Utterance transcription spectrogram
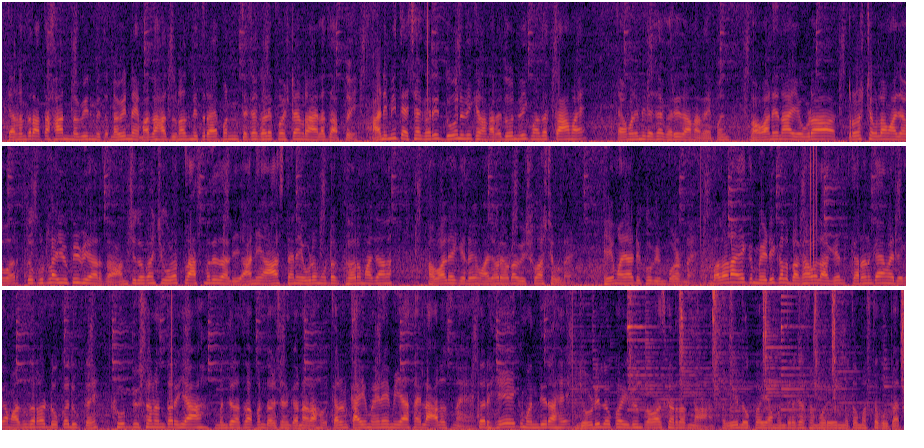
त्यानंतर आता हा नवीन मित्र नवीन नाही माझा हा जुनाच मित्र आहे पण त्याच्याकडे फर्स्ट टाइम राहायला जातोय. आणि मी त्याच्या घरी दोन वीक राहणार आहे. दोन वीक माझं काम आहे त्यामुळे मी त्याच्या घरी राहणार आहे. पण भावाने ना एवढा ट्रस्ट ठेवला माझ्यावर. तो कुठला युपी बिहारचा आमची दोघांची ओळख क्लासमध्ये झाली आणि आज त्याने एवढं मोठं घर माझ्या हवाले केलं माझ्यावर एवढा विश्वास ठेवला आहे हे माझ्यासाठी खूप इम्पॉर्टंट आहे. मला ना एक मेडिकल बघावं लागेल कारण काय माहिती आहे का माझं जरा डोकं दुखतंय. खूप दिवसानंतर या मंदिराचं आपण दर्शन करणार आहोत कारण काही महिने मी या साईडला आलोच नाही तर हे एक मंदिर आहे जेवढी लोक इथून प्रवास करतात ना सगळी लोक या मंदिराच्या समोर येऊन नतमस्तक होतात.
